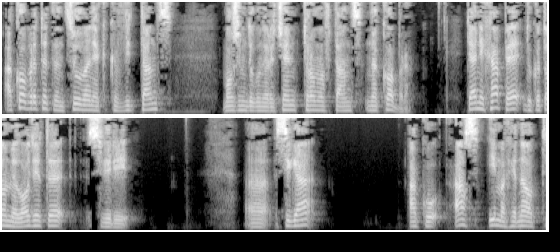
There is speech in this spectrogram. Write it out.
А кобрата танцува някакъв вид танц, можем да го наречем тромав танц на кобра. Тя не хапе, докато мелодията свири. А, сега ако аз имах една от,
